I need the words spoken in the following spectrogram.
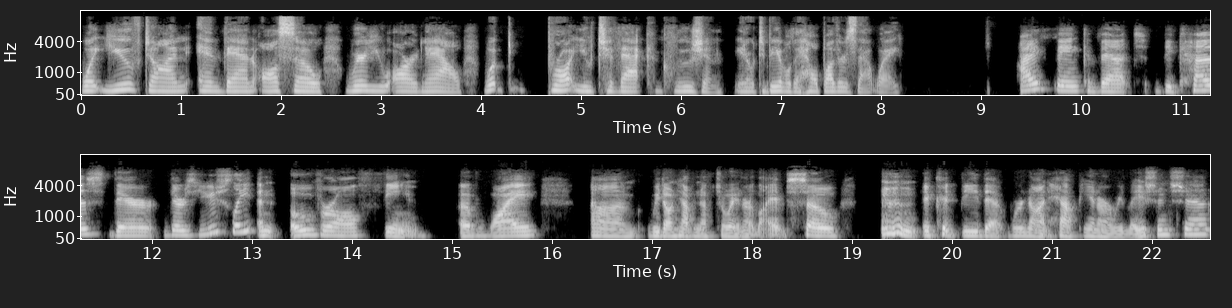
what you've done, and then also where you are now, what brought you to that conclusion? You know, to be able to help others that way. I think that because there there's usually an overall theme of why um, we don't have enough joy in our lives. So it could be that we're not happy in our relationship.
